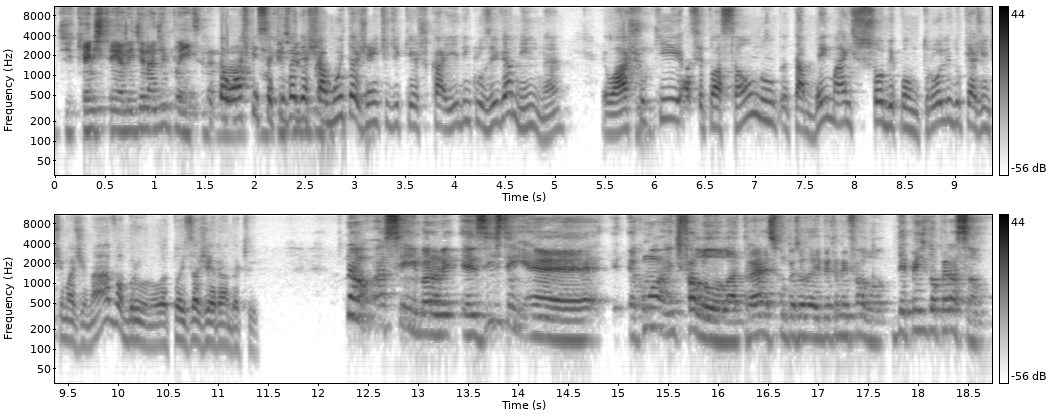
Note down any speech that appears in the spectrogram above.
de que a gente tem ali de inadimplência. Né? Então, acho que isso aqui vai deixar muita gente de queixo caído, inclusive a mim, né? Eu acho que a situação está bem mais sob controle do que a gente imaginava, Bruno. eu estou exagerando aqui? Não, assim, Baroni, existem. É, é, como a gente falou lá atrás, como o pessoal da IB também falou, depende da operação.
